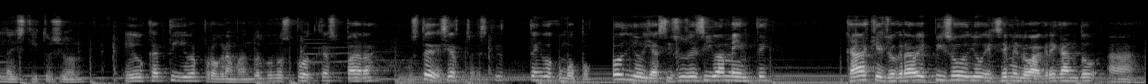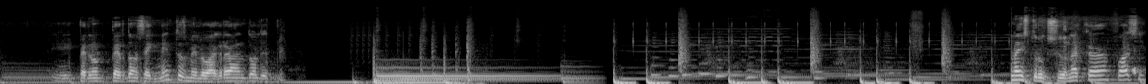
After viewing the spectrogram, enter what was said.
la institución educativa programando algunos podcasts para ustedes, ¿cierto? Es que tengo como poco odio y así sucesivamente. Cada que yo grabe episodio, él se me lo va agregando a, eh, perdón, perdón, segmentos me lo va grabando. Una instrucción acá fácil.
